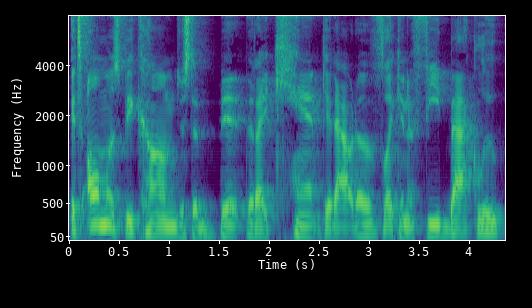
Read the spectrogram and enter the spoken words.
it's almost become just a bit that I can't get out of, like in a feedback loop,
